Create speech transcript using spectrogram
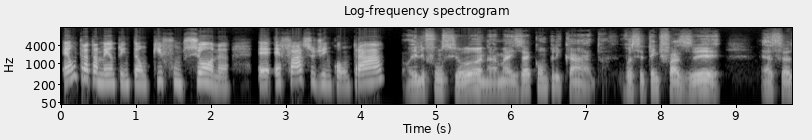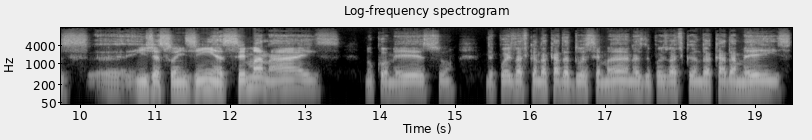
é um tratamento, então, que funciona? É, é fácil de encontrar? Ele funciona, mas é complicado. Você tem que fazer essas uh, injeçõezinhas semanais no começo, depois vai ficando a cada duas semanas, depois vai ficando a cada mês.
